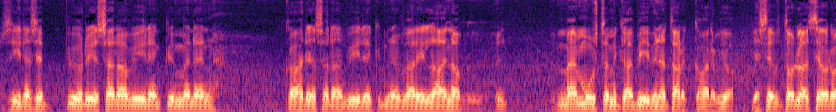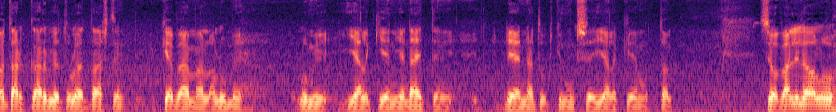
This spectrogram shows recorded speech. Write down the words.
siinä se pyörii 150 250 välillä aina. Mä en muista mikä on viimeinen tarkka arvio. Ja se todella seuraava tarkka arvio tulee taas sitten keväämällä lumi, lumijälkien ja näiden DNA-tutkimuksen jälkeen, mutta se on välillä ollut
